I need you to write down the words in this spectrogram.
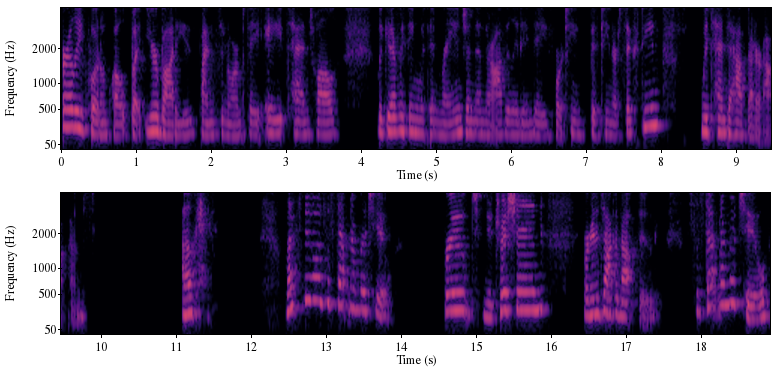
early, quote unquote, but your body finds the norm, say 8, 10, 12, we get everything within range. And then they're ovulating day 14, 15, or 16, we tend to have better outcomes. Okay, let's move on to step number two fruit, nutrition. We're going to talk about food. So, step number two,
